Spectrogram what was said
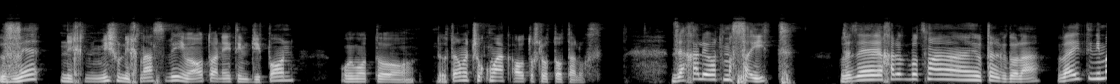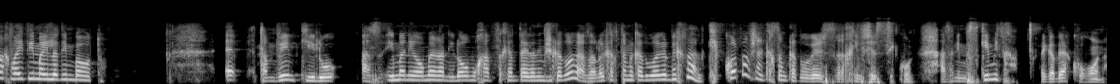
ומישהו נכנס בי עם האוטו, אני הייתי עם ג'יפון, הוא עם אוטו יותר מצ'וקמק, האוטו שלו טוטלוס. זה יכול להיות משאית, וזה יכול להיות בעוצמה יותר גדולה, והייתי נמח והייתי עם הילדים באוטו. אה, אתה מבין, כאילו, אז אם אני אומר אני לא מוכן לסכן את הילדים של כדורגל, אז אני לא אקח אותם לכדורגל בכלל, כי כל פעם שאני אקח אותם לכדורגל יש רכיב של סיכון. אז אני מסכים איתך לגבי הקורונה.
